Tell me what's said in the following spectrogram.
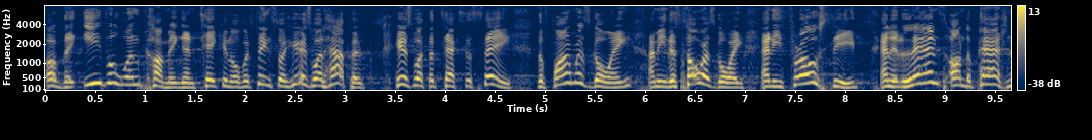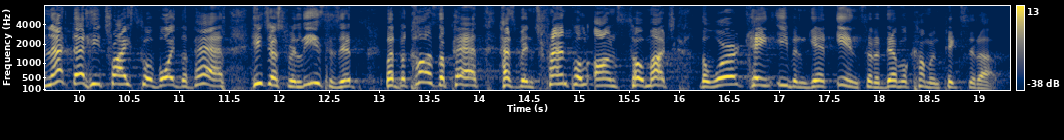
of the evil one coming and taking over things. So here's what happens. Here's what the text is saying. The farmer's going, I mean, the sower's going, and he throws seed, and it lands on the path. Not that he tries to avoid the path, he just releases it. But because the path has been trampled on so much, the word can't even get in, so the devil comes and picks it up.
